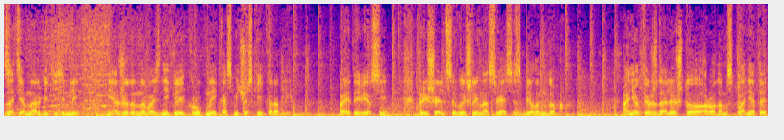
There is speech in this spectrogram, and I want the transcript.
Затем на орбите Земли неожиданно возникли крупные космические корабли. По этой версии, пришельцы вышли на связь с Белым домом. Они утверждали, что родом с планеты,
